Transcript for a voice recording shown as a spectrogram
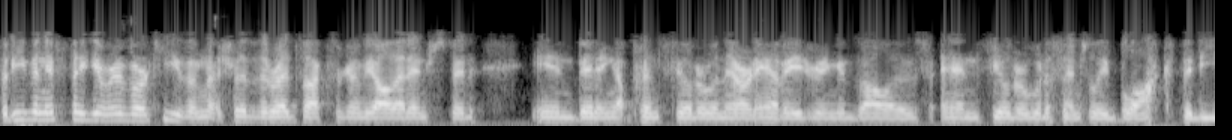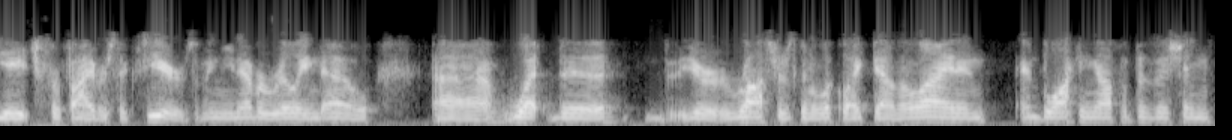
But even if they get rid of Ortiz, I'm not sure that the Red Sox are going to be all that interested in bidding up Prince Fielder when they already have Adrian Gonzalez, and Fielder would essentially block the DH for five or six years. I mean, you never really know uh, what the your roster is going to look like down the line, and and blocking off a position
